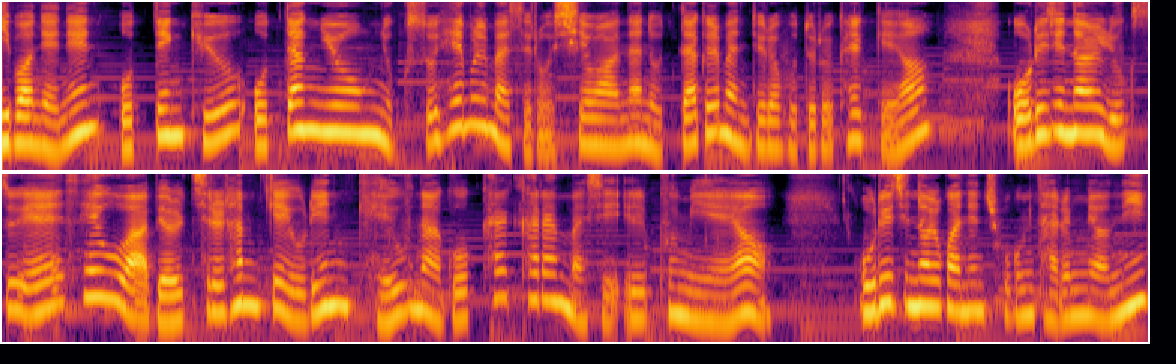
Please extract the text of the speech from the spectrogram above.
이번에는 오땡큐 오딱용 육수 해물 맛으로 시원한 오딱을 만들어 보도록 할게요. 오리지널 육수에 새우와 멸치를 함께 우린 개운하고 칼칼한 맛이 일품이에요. 오리지널과는 조금 다른 면이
